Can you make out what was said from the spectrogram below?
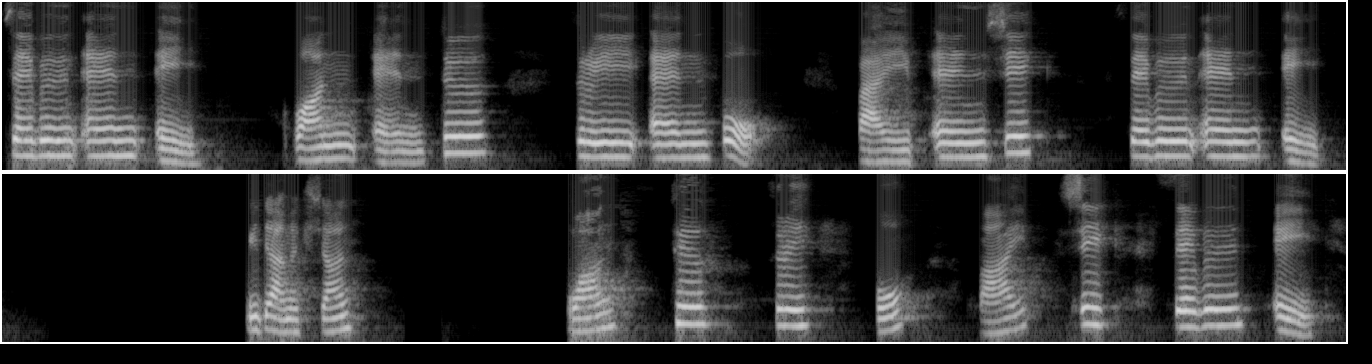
7 and 8, 1 and 2, 3 and 4, 5 and 6, 7 and 8. With arm action. 1, 2, 3, 4, 5, 6, 7, 8.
